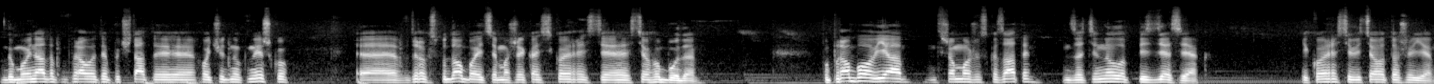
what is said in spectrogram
Думаю, треба поправити, почитати хоч одну книжку. Е, Вдруг сподобається, може якась користь е, з цього буде. Попробував я, що можу сказати, затягнуло піздець як. І користі від цього теж є.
